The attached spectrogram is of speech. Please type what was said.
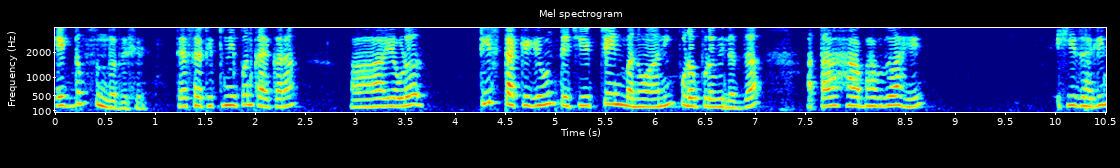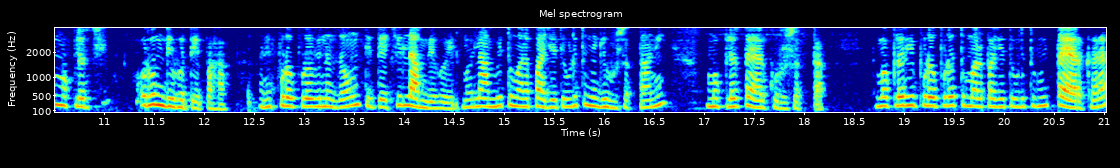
एकदम सुंदर दिसेल. त्यासाठी तुम्ही पण काय करा एवढं तीस टाके घेऊन त्याची एक चेन बनवा आणि पुढं पुढं विणत जा. आता हा भाग जो आहे ही झाली मफलरची रुंदी होते पहा. आणि पुढं पुढं विणत जाऊन ती त्याची लांबी होईल. मग लांबी तुम्हाला पाहिजे तेवढी तुम्ही घेऊ शकता आणि मफलर तयार करू शकता. मफलर ही पुढं पुढं तुम्हाला पाहिजे तेवढी तुम्ही तयार करा.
